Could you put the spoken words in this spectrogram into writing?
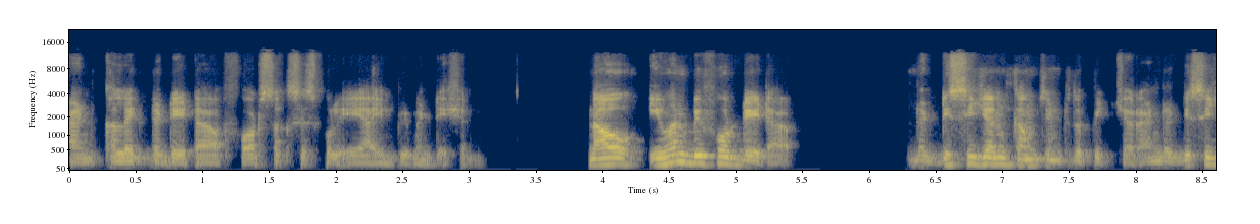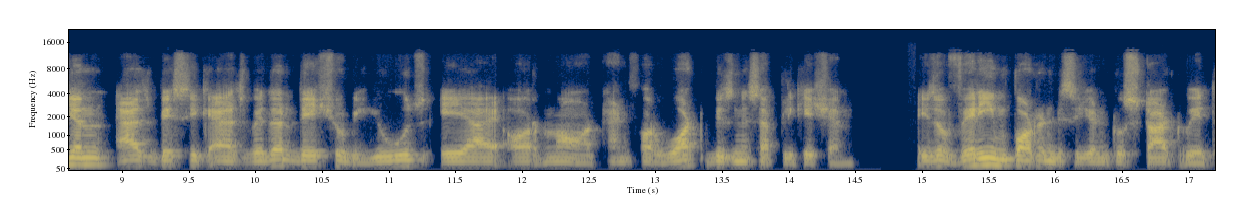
and collect the data for successful AI implementation. Now, even before data, the decision comes into the picture and the decision as basic as whether they should use AI or not and for what business application is a very important decision to start with.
